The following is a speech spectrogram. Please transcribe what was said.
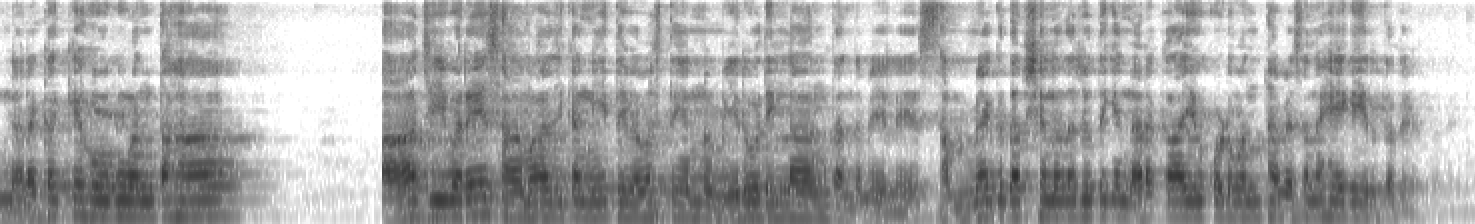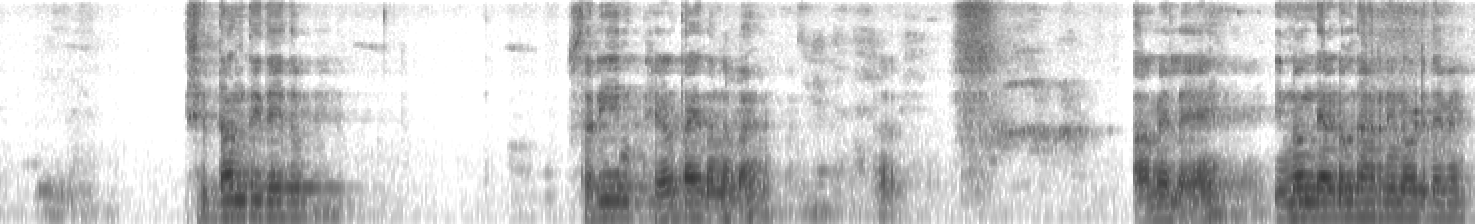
ನರಕಕ್ಕೆ ಹೋಗುವಂತಹ ಆ ಜೀವರೇ ಸಾಮಾಜಿಕ ನೀತಿ ವ್ಯವಸ್ಥೆಯನ್ನು ಮೀರುವುದಿಲ್ಲ ಅಂತಂದ ಮೇಲೆ ಸಮ್ಯಕ್ ದರ್ಶನದ ಜೊತೆಗೆ ನರಕಾಯು ಕೊಡುವಂತಹ ವ್ಯಸನ ಹೇಗೆ ಇರ್ತದೆ? ಸಿದ್ಧಾಂತ ಇದೆ ಇದು. ಸರಿ ಹೇಳ್ತಾ ಇದ್ದಾನಲ್ಲ? ಆಮೇಲೆ ಇನ್ನೊಂದೆರಡು ಉದಾಹರಣೆ ನೋಡಿದ್ದೇವೆ.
